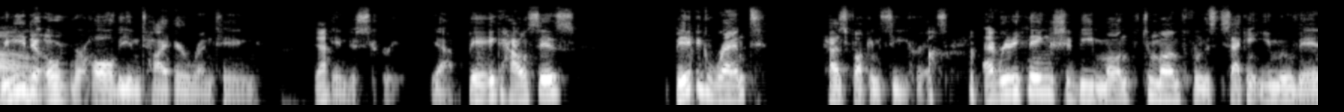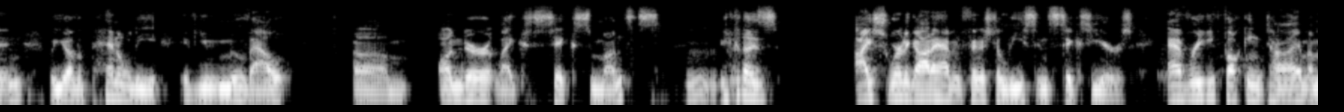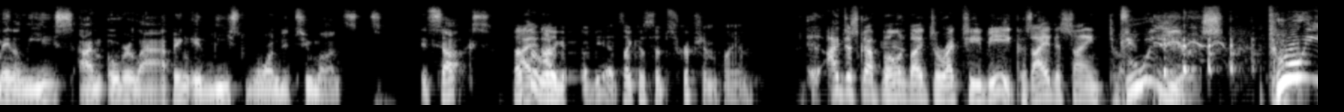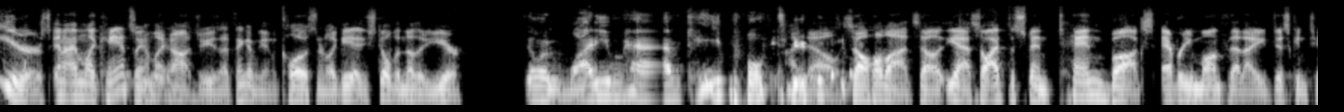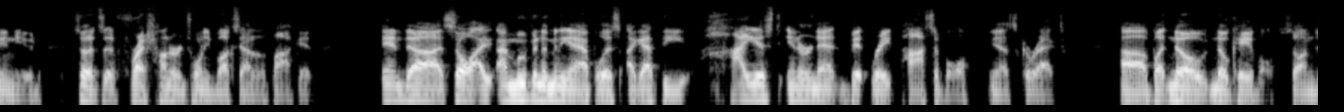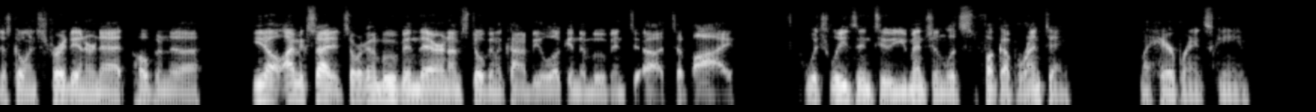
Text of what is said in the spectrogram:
we need to Um, overhaul the entire renting Yeah. industry. Yeah, big houses, big rent has fucking secrets. Everything should be month to month from the second you move in, but you have a penalty if you move out um under like 6 months Mm. because I swear to God, I haven't finished a lease in six years. Every fucking time I'm in a lease, I'm overlapping at least one to two months. It sucks. That's I- a I- really good idea. It's like a subscription plan. I just got boned by DirecTV because I had to sign two years. two years. And I'm like canceling. I'm like, oh geez, I think I'm getting close. And they're like, Yeah, you still have another year. Dylan, why do you have cable, I dude? know. So hold on. So yeah, so I have to spend 10 bucks every month that I discontinued. So it's a fresh 120 bucks out of the pocket. And uh, so I, I'm moving to Minneapolis. I got the highest internet bit rate possible. Yes, correct. Uh, but no, no cable. So I'm just going straight internet, hoping to, you know, I'm excited. So we're gonna move in there, and I'm still gonna kind of be looking to move into uh, to buy, which leads into you mentioned let's fuck up renting my harebrained scheme.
